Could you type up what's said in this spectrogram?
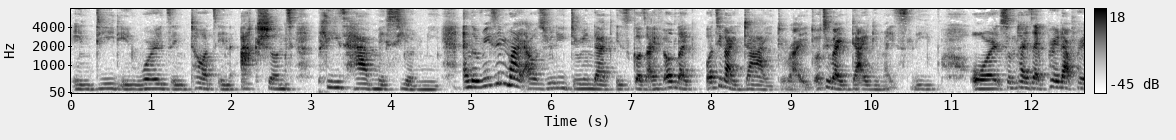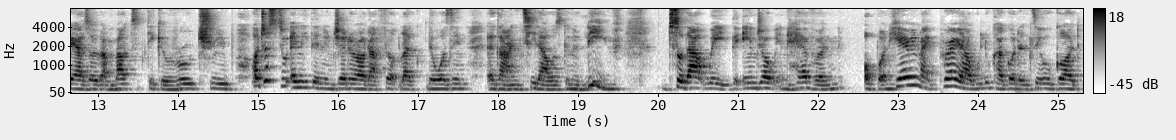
in deed in words in thoughts in actions please have mercy on me. And the reason why i was really doing that is because i felt like what if i died right? What if i died in my sleep? Or sometimes i pray that prayer as well i'm about to take a road trip or just do anything in general that felt like there wasn't a guarantee that i was gonna leave so that way the angel in heaven upon hearing my prayer will look at God and say, Oh God,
